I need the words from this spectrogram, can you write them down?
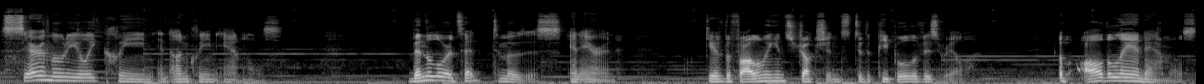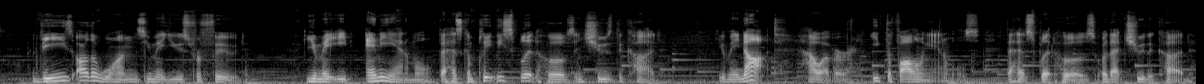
Ceremonially clean and unclean animals. Then the Lord said to Moses and Aaron, Give the following instructions to the people of Israel. Of all the land animals, these are the ones you may use for food. You may eat any animal that has completely split hooves and chews the cud. You may not, however, eat the following animals that have split hooves or that chew the cud,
